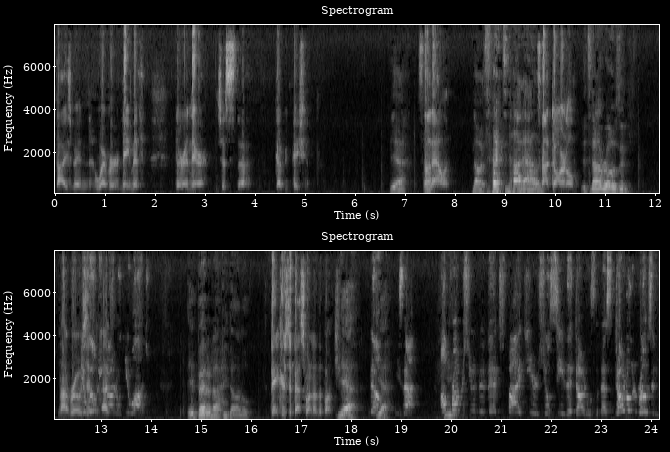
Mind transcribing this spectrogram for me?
Theismann, whoever, name it. They're in there. Just uh, got to be patient. Yeah. It's not Allen. No, it's not, it's not Allen. It's not Darnold. It's not Rosen. Not Rosen. It Rosen. will be I- Darnold. You watch. It better not be Darnold. Baker's the best one of the bunch. Yeah. No, Yeah. he's not. I'll He- promise you, in the next five years, you'll see that Darnold's the best. Darnold and Rosen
